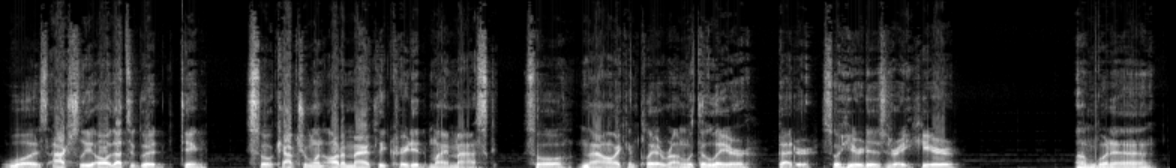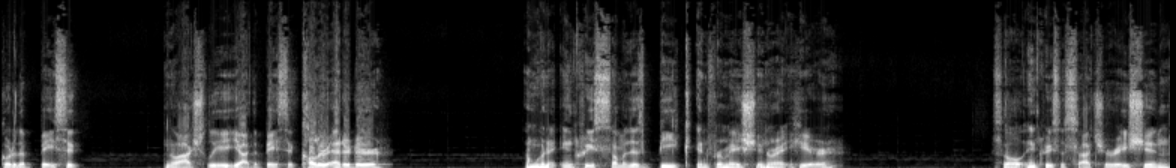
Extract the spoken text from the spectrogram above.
was actually, oh, that's a good thing. So Capture One automatically created my mask. So now I can play around with the layer better. So here it is right here. I'm going to go to the basic, no, actually, yeah, the basic color editor. I'm going to increase some of this beak information right here. So I'll increase the saturation.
